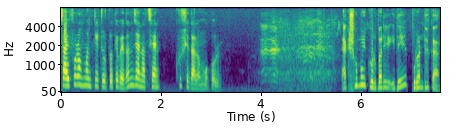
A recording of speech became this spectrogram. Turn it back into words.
সাইফুর রহমান টিটুর প্রতিবেদন জানাচ্ছেন খুরশিদ আলম মুকুল। একসময় কুরবানির ঈদে পুরান ঢাকার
